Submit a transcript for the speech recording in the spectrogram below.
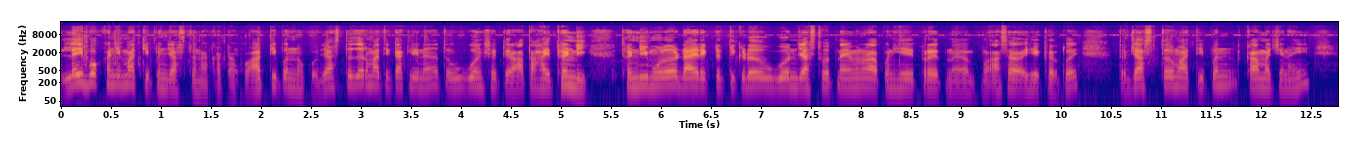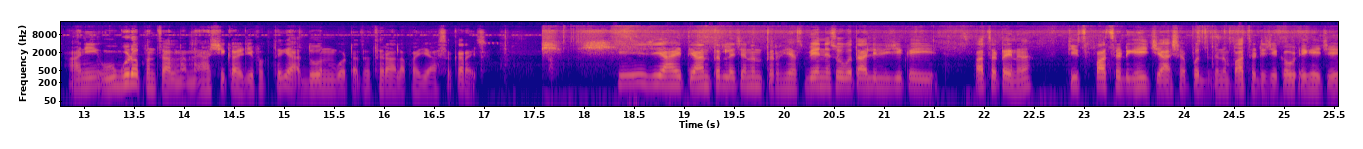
लई बोकांनी माती पण जास्त नका टाकू. आती पण नको. जास्त जर माती टाकली ना तर उगवण शक्य आता आहे थंडी. थंडीमुळं डायरेक्ट तिकडं उगवण जास्त होत नाही म्हणून आपण हे प्रयत्न असा हे करतोय. तर जास्त माती पण कामाची नाही आणि उघडं पण चालणार नाही. अशी काळजी फक्त घ्या. दोन बोटाचा थर आला पाहिजे असं करायचं. हे जे आहे ते अंतरल्याच्या नंतर ह्या बेण्यासोबत आलेली जी काही पाचट आहे ना तीच पाचट घ्यायची अशा पद्धतीनं पाचटीचे कवडे घ्यायचे.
